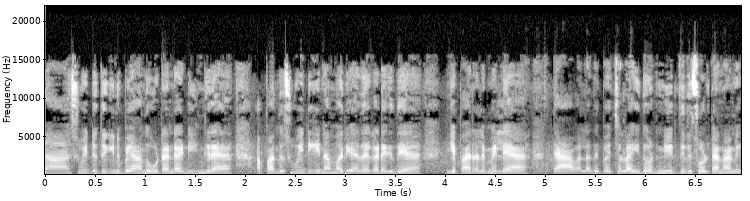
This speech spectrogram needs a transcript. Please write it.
நான் ஸ்வீட்டு தூக்கின்னு போய் அந்த ஊட்டாண்டாடிங்கிற அப்போ அந்த ஸ்வீட்டுக்கு என்ன மரியாதை கிடைக்குது? இங்கே பரவாயில்ல இல்லையா? தேவையில்லாத பேச்செல்லாம் இதோட நிறுத்திட்டு சொல்லிட்டேன் நான்.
